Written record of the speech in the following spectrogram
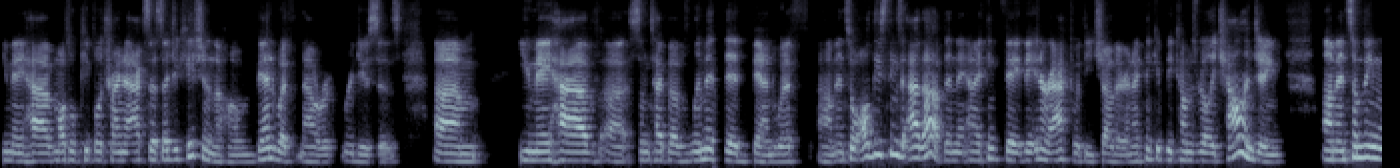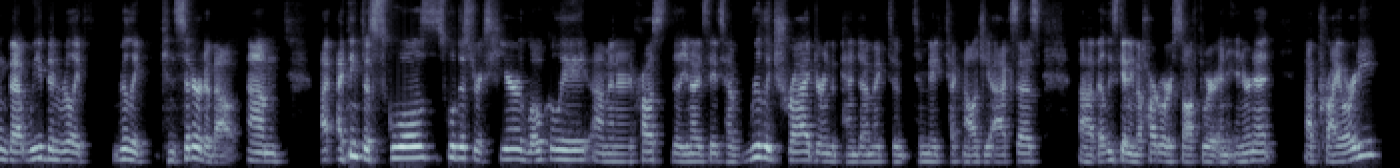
You may have multiple people trying to access education in the home. Bandwidth now re- reduces. Um, you may have uh, some type of limited bandwidth. Um, and so all these things add up and, they, and I think they, they interact with each other. And I think it becomes really challenging um, and something that we've been really, really considered about. Um, I, I, think the schools, school districts here locally um, and across the United States have really tried during the pandemic to, to make technology access, uh, at least getting the hardware, software, and internet a priority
